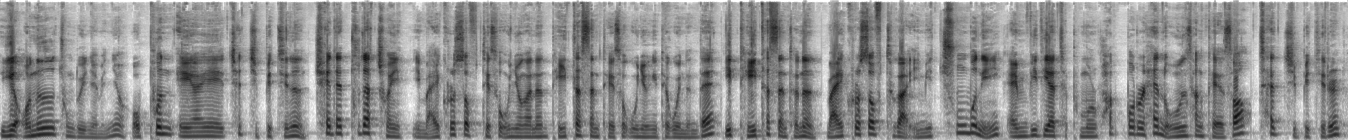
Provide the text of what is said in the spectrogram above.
이게 어느 정도이냐면요. 오픈 AI의 챗 GPT는 최대 투자처인 이 마이크로소프트에서 운영하는 데이터 센터에서 운영이 되고 있는데 이 데이터 센터는 마이크로소프트가 이미 충분히 엔비디아 제품을 확보를 해 놓은 상태에서 챗 GPT를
